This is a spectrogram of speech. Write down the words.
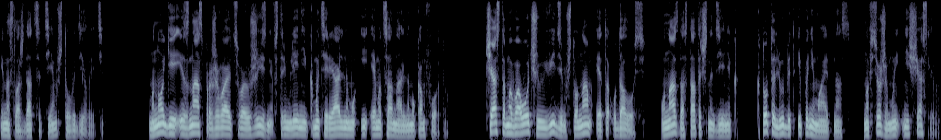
и наслаждаться тем, что вы делаете. Многие из нас проживают свою жизнь в стремлении к материальному и эмоциональному комфорту. Часто мы воочию видим, что нам это удалось. У нас достаточно денег, кто-то любит и понимает нас, но все же мы несчастливы.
